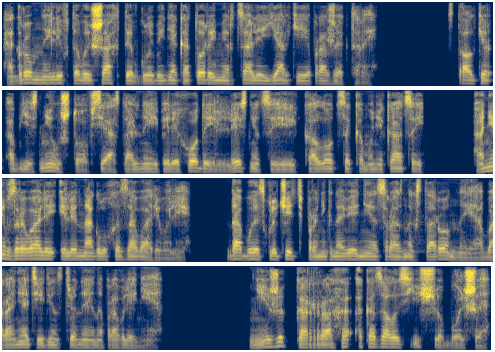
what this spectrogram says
огромной лифтовой шахты, в глубине которой мерцали яркие прожекторы. Сталкер объяснил, что все остальные переходы, лестницы и колодцы коммуникаций они взрывали или наглухо заваривали, дабы исключить проникновение с разных сторон и оборонять единственное направление. Ниже карраха оказалось еще больше.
